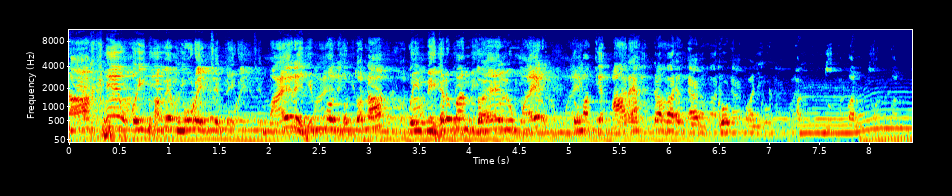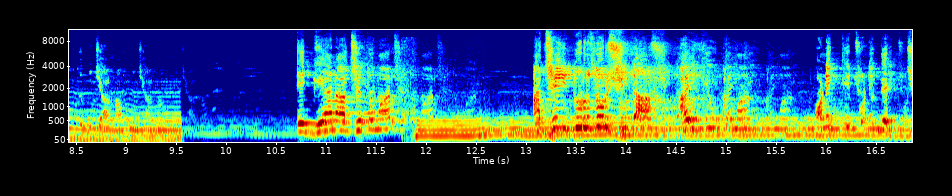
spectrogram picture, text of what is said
না খেয়ে ওইভাবে মরে যেতে। মায়ের হিম্মত হতো না, ওই মেহেরবান, দয়ালু মায়ের, তোমাকে আর একটা বার এক ঘোট পানি। তুমি জানো জানো এই জ্ঞান আছে তোমার? আছে এই দূরদর্শিতা, আইকিউ তোমার। অনেক কিছু দেখছ।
